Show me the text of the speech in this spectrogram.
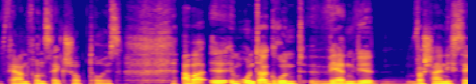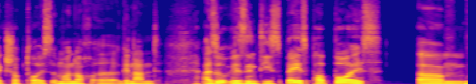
fern von Sexshop Toys. Aber äh, im Untergrund werden wir wahrscheinlich Sexshop Toys immer noch äh, genannt. Also wir sind die Space Pop Boys, ähm,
